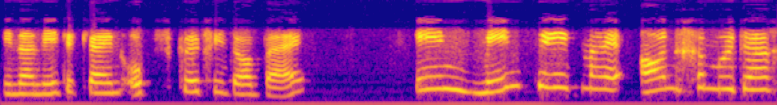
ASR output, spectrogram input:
en dan net 'n klein opskrifie daarbey. En mense het my aangemoedig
